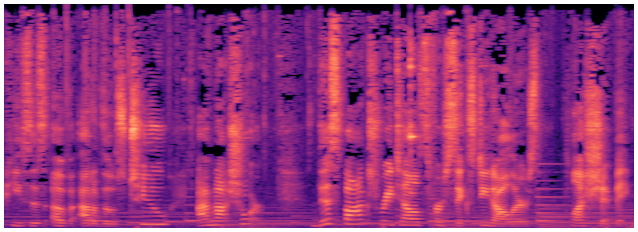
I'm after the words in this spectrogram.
pieces of out of those two. I'm not sure. This box retails for $60 plus shipping.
